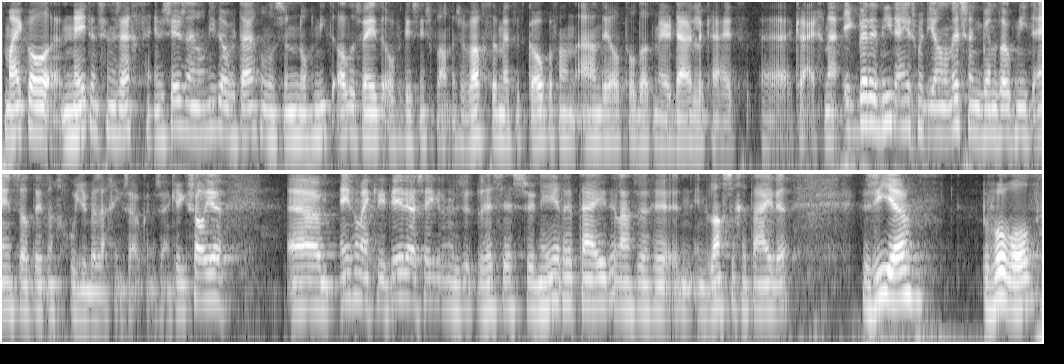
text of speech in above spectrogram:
Michael Nathanson, zegt: Investeerders zijn nog niet overtuigd omdat ze nog niet alles weten over Disney's plannen. Ze wachten met het kopen van een aandeel totdat meer duidelijkheid uh, krijgen. Nou, ik ben het niet eens met die analist en ik ben het ook niet eens dat dit een goede belegging zou kunnen zijn. Kijk, ik zal je. Um, een van mijn criteria, zeker in recessionere tijden, laten we zeggen in lastige tijden, zie je bijvoorbeeld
